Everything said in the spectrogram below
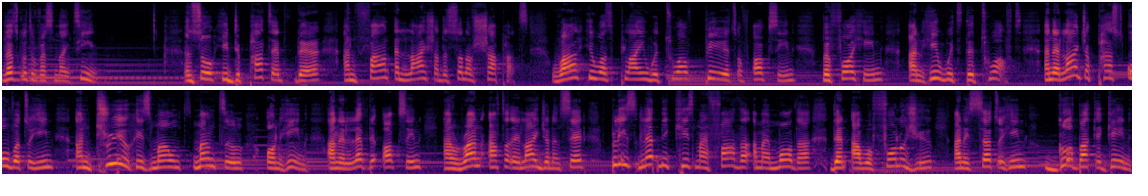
Let's go to verse 19. And so he departed there and found Elisha the son of Shaphat, while he was plying with 12 periods of oxen before him, and he with the twelfth. And Elijah passed over to him and threw his mount, mantle on him. And he left the oxen and ran after Elijah and said, Please let me kiss my father and my mother, then I will follow you. And he said to him, Go back again,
